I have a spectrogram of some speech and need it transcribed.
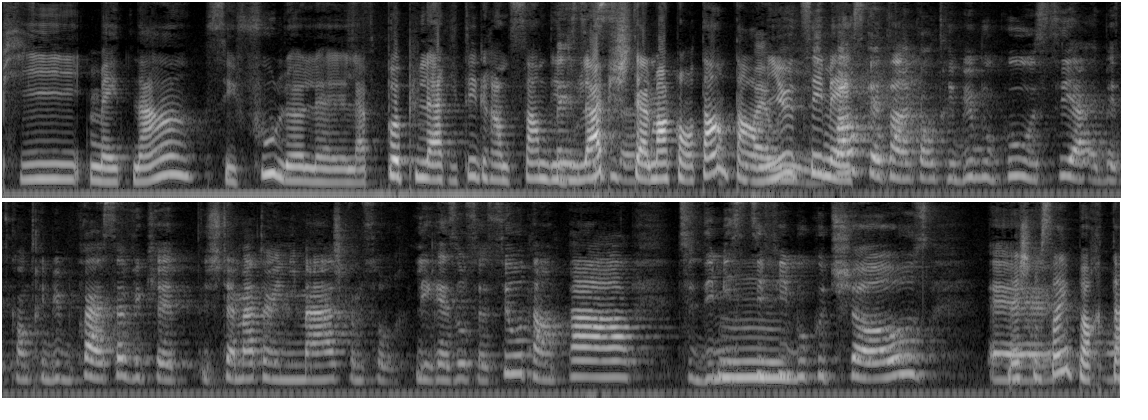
puis maintenant, c'est fou, là, le- la popularité grandissante des Ben, doulas, puis je suis tellement contente, tant Ben mieux, oui. tu sais, Je mais... pense que tu en contribues beaucoup aussi. À, ben, tu contribues beaucoup à ça vu que justement tu as une image comme sur les réseaux sociaux, tu en parles, tu démystifies beaucoup de choses. Mais je trouve ça Euh, important.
